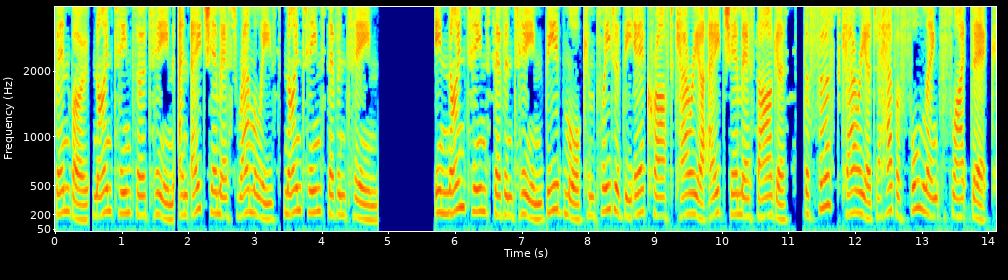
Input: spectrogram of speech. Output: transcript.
Benbow 1913, and HMS Ramillies 1917. In 1917 Beardmore completed the aircraft carrier HMS Argus, the first carrier to have a full-length flight deck.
